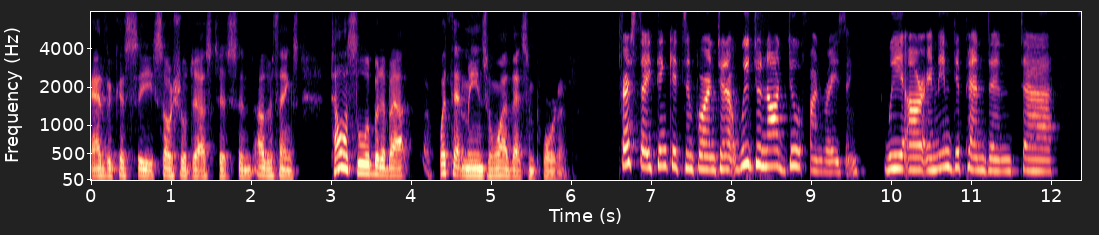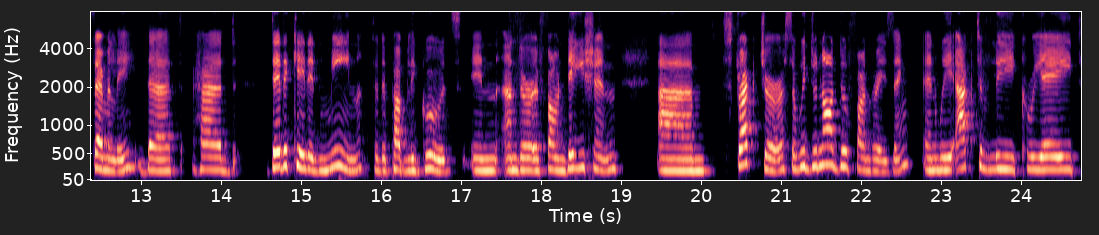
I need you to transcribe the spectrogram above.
advocacy, social justice, and other things. Tell us a little bit about what that means and why that's important. First, I think it's important to know we do not do fundraising. We are an independent uh, family that had dedicated mean to the public goods in under a foundation um, structure. So we do not do fundraising, and we actively create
